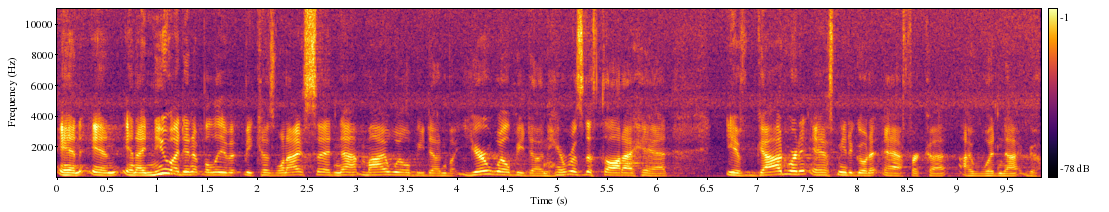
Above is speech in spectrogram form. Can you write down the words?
And, and, and I knew I didn't believe it because when I said, Not my will be done, but your will be done, here was the thought I had. If God were to ask me to go to Africa, I would not go.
